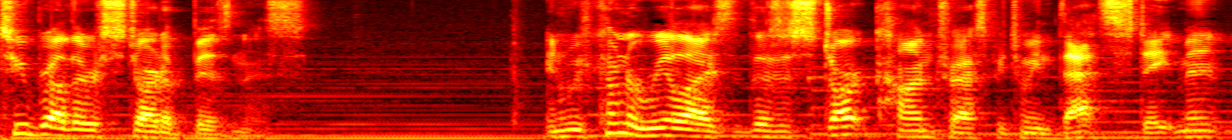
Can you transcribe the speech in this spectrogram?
Two brothers start a business. And we've come to realize that there's a stark contrast between that statement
